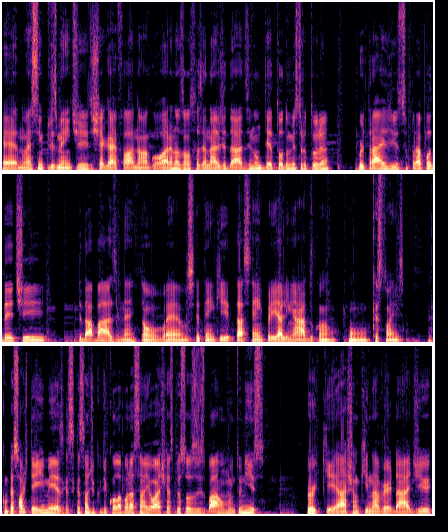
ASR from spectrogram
é, não é simplesmente chegar e falar, não, agora nós vamos fazer análise de dados e não ter toda uma estrutura por trás disso para poder te te dá a base, né? Então é, você tem que estar tá sempre alinhado com, com questões com o pessoal de TI mesmo, essa questão de, de colaboração. E eu acho que as pessoas esbarram muito nisso. Porque acham que, na verdade,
